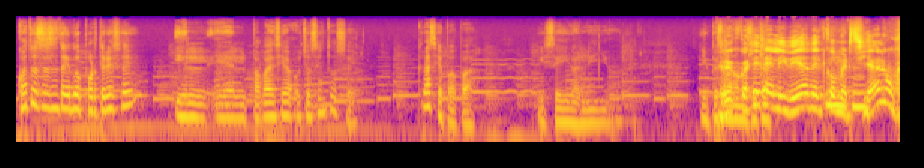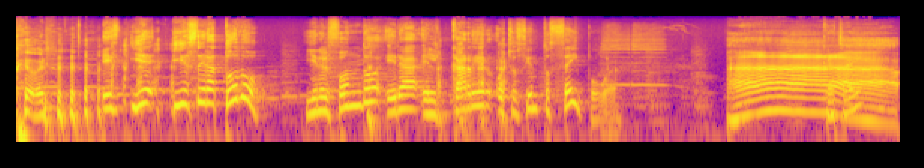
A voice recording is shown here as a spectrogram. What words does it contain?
¿Cuánto es 62 por 13? Y el, papá decía, 806. Gracias, papá. Y se iba el niño. Y Pero ¿cuál era la idea del comercial, weón? Es- y, y eso era todo. Y en el fondo era el Carrier 806, po, weón. Ah.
